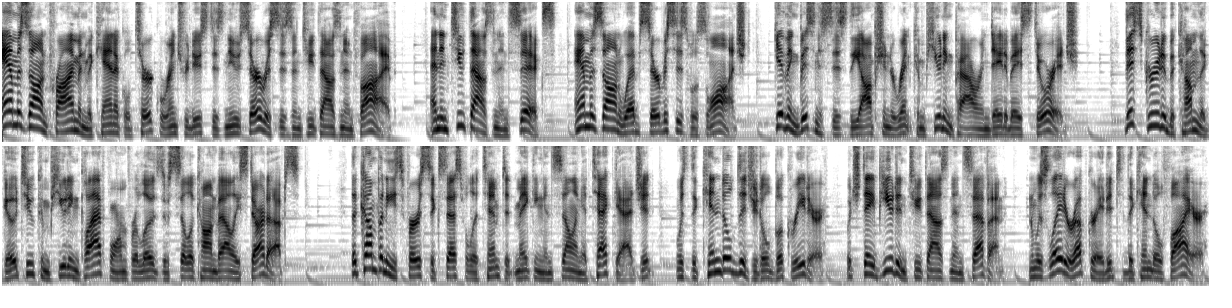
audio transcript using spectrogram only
Amazon Prime and Mechanical Turk were introduced as new services in 2005, and in 2006, Amazon Web Services was launched, giving businesses the option to rent computing power and database storage. This grew to become the go-to computing platform for loads of Silicon Valley startups. The company's first successful attempt at making and selling a tech gadget was the Kindle Digital Book Reader, which debuted in 2007 and was later upgraded to the Kindle Fire.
